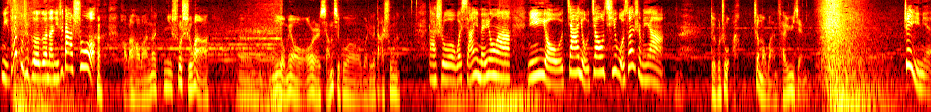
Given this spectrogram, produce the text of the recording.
你才不是哥哥呢，你是大叔。好吧，好吧，那你说实话啊，呃，你有没有偶尔想起过我这个大叔呢？大叔，我想也没用啊。你有家有娇妻，我算什么呀？哎，对不住啊，这么晚才遇见你。这一年，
